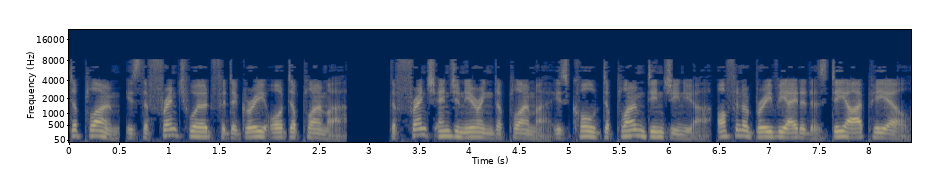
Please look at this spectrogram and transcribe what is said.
Diplôme is the French word for degree or diploma. The French engineering diploma is called diplôme d'ingénieur often abbreviated as DIPL.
